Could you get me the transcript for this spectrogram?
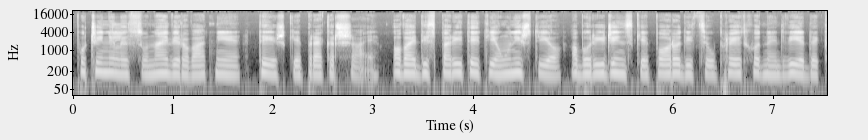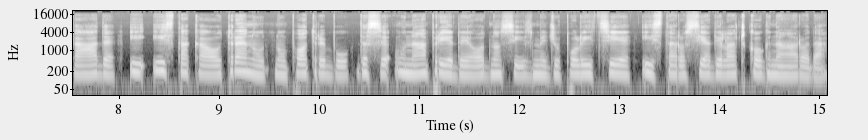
počinile su najvjerovatnije teške prekršaje. Ovaj disparitet je uništio aboriđinske porodice u prethodne dvije dekade i istakao trenutnu potrebu da se unaprijede odnosi između policije i starosjedilačkog naroda.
